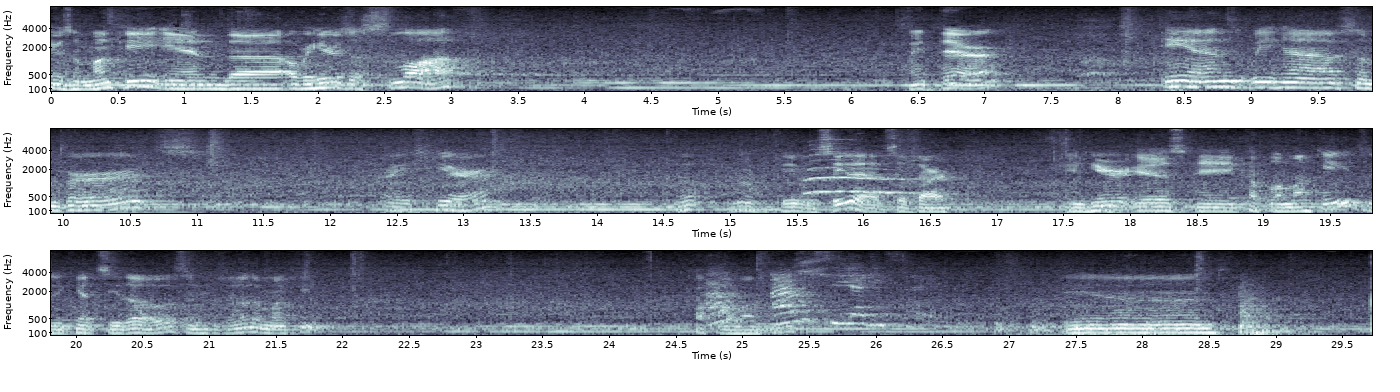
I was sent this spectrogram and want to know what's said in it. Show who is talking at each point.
Speaker 1: Here's a monkey, and uh, over here is a sloth. Right there. And we have some birds right here. Oh, I Do you even see that, it's so dark. And here is a couple of monkeys, you can't see those. And here's another monkey. Couple of
Speaker 2: I, I don't see anything.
